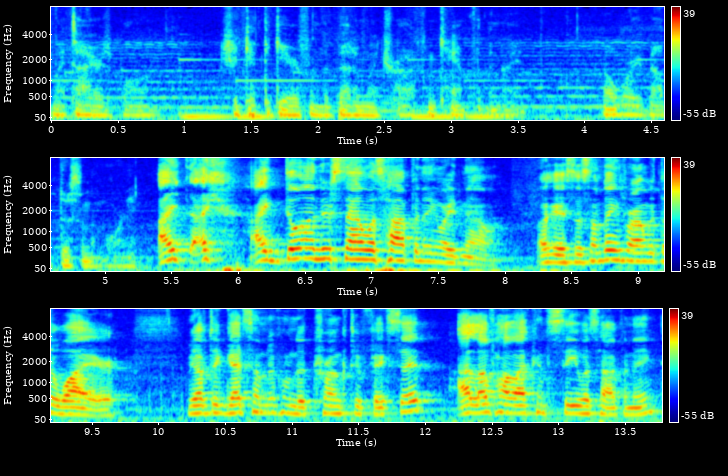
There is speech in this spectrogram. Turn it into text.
my tire's blown. Should get the gear from the bed of my truck and camp for the night. I'll worry about this in the morning. I, I, I don't understand what's happening right now. Okay, so something's wrong with the wire. We have to get something from the trunk to fix it. I love how I can see what's happening.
